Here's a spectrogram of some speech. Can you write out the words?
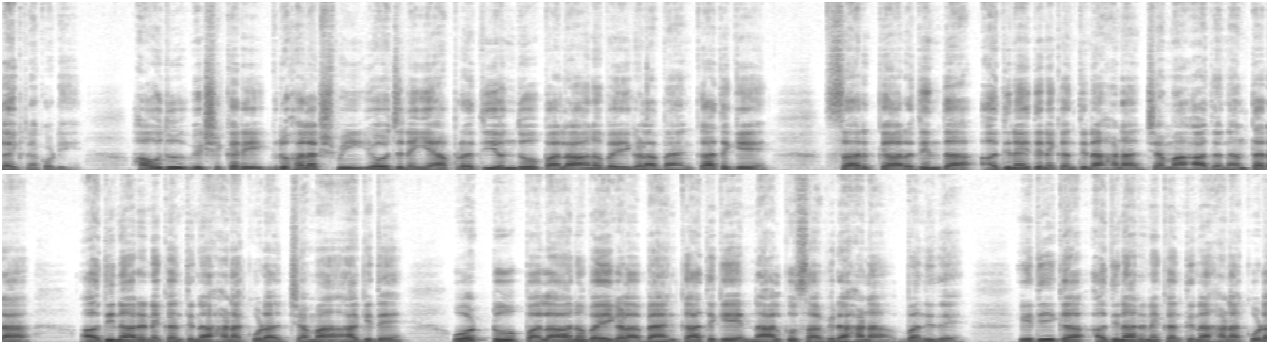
ಲೈಕ್ನ ಕೊಡಿ. ಹೌದು ವೀಕ್ಷಕರೇ, ಗೃಹಲಕ್ಷ್ಮಿ ಯೋಜನೆಯ ಪ್ರತಿಯೊಂದು ಫಲಾನುಭವಿಗಳ ಬ್ಯಾಂಕ್ ಖಾತೆಗೆ ಸರ್ಕಾರದಿಂದ ಹದಿನೈದನೇ ಕಂತಿನ ಹಣ ಜಮಾ ಆದ ನಂತರ ಹದಿನಾರನೇ ಕಂತಿನ ಹಣ ಕೂಡ ಜಮಾ ಆಗಿದೆ. ಒಟ್ಟು ಫಲಾನುಭವಿಗಳ ಬ್ಯಾಂಕ್ ಖಾತೆಗೆ ನಾಲ್ಕು ಸಾವಿರ ಹಣ ಬಂದಿದೆ. ಇದೀಗ ಹದಿನಾರನೇ ಕಂತಿನ ಹಣ ಕೂಡ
